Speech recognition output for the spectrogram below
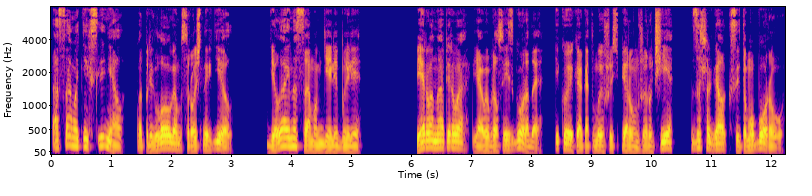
а сам от них слинял под предлогом срочных дел. Дела и на самом деле были. Перво-наперво я выбрался из города и, кое-как отмывшись в первом же ручье, зашагал к сытому Борову,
